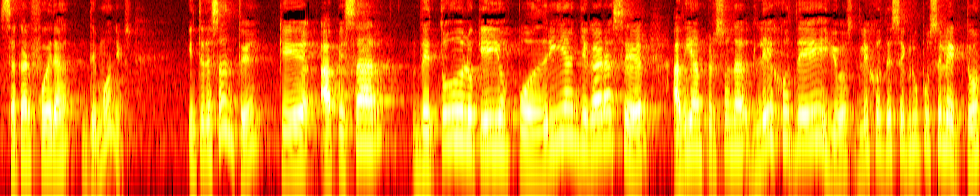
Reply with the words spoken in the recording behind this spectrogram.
sacar fuera demonios. Interesante que a pesar de todo lo que ellos podrían llegar a ser, habían personas lejos de ellos, lejos de ese grupo selecto,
